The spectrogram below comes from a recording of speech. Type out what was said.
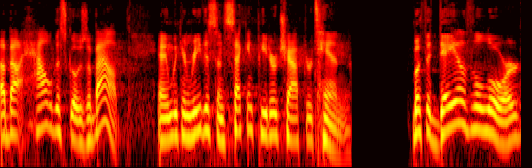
about how this goes about. And we can read this in 2 Peter chapter 10. But the day of the Lord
